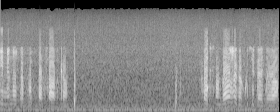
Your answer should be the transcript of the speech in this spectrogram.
3 минуты будет посадка. Фоксман, доложи, как у тебя дела.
